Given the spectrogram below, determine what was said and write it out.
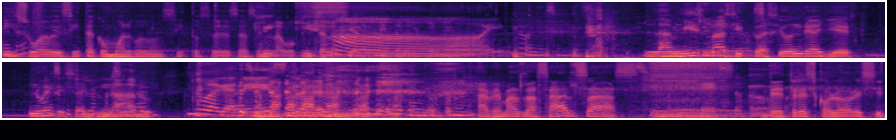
y suavecita como algodoncito se deshace en la boquita la piernita del. Ay, no. La misma situación de ayer. No he desayunado. No hagan esto. Además las salsas Eso. de tres colores y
